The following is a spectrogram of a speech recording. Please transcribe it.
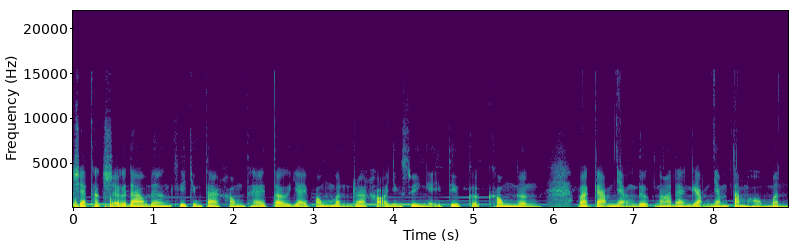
sẽ thật sự đau đớn khi chúng ta không thể tự giải phóng mình ra khỏi những suy nghĩ tiêu cực không ngừng và cảm nhận được nó đang gặm nhấm tâm hồn mình.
